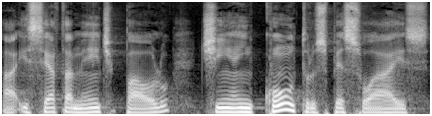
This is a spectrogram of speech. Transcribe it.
Ah, e certamente Paulo tinha encontros pessoais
